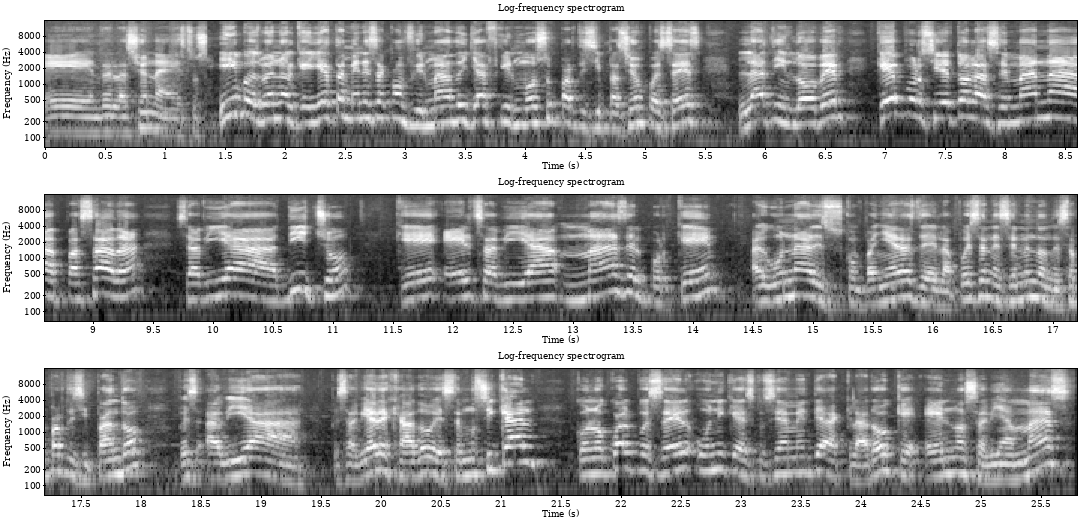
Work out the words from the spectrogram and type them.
eh, en relación a estos. Y pues bueno, el que ya también está confirmado y ya firmó su participación pues es Latin Lover, que por cierto la semana pasada se había dicho que él sabía más del por qué alguna de sus compañeras de la puesta en escena en donde está participando, pues había, pues había dejado este musical. Con lo cual, pues él única y exclusivamente aclaró que él no sabía más,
